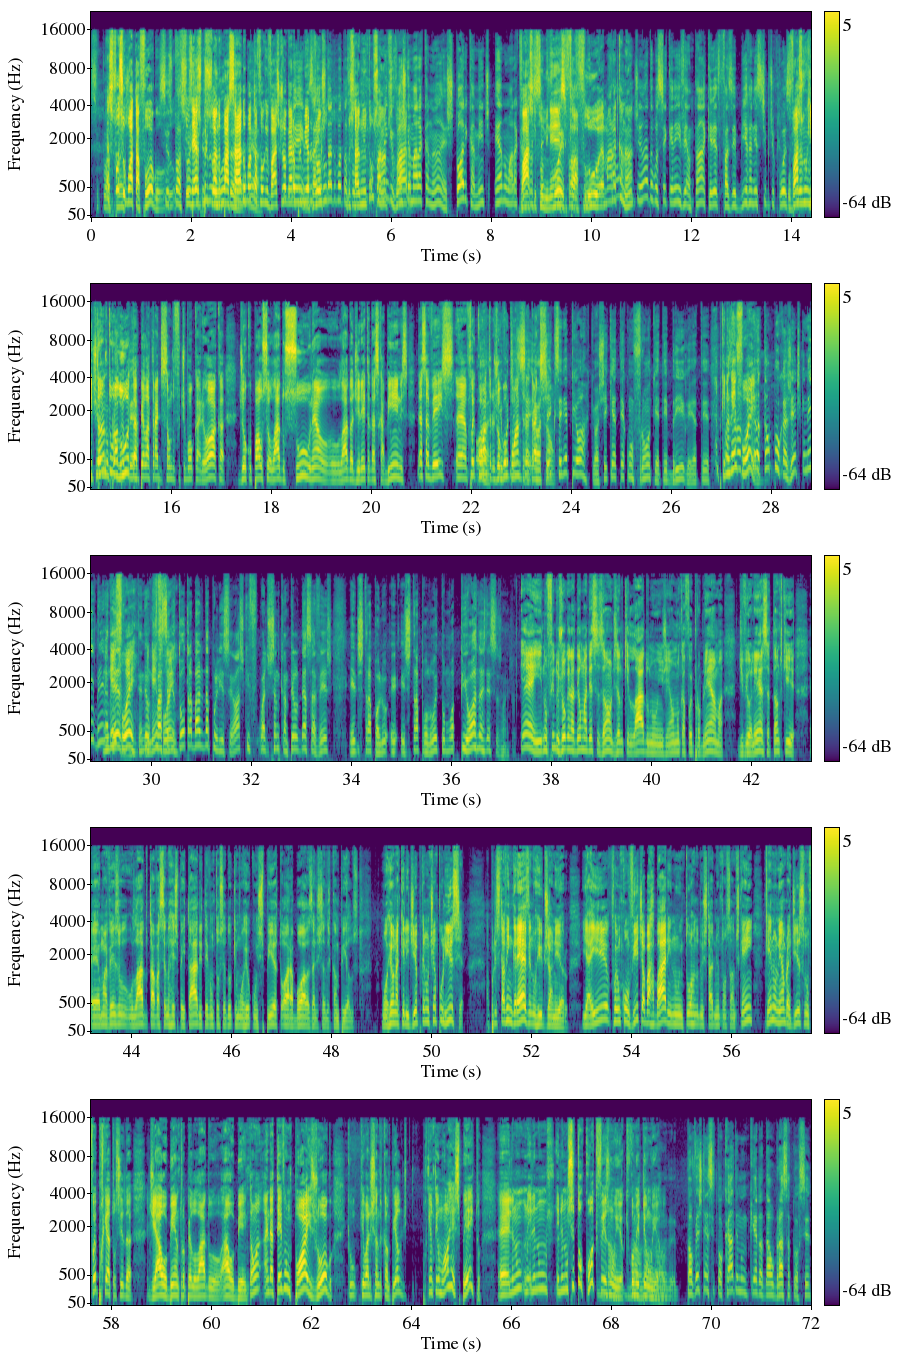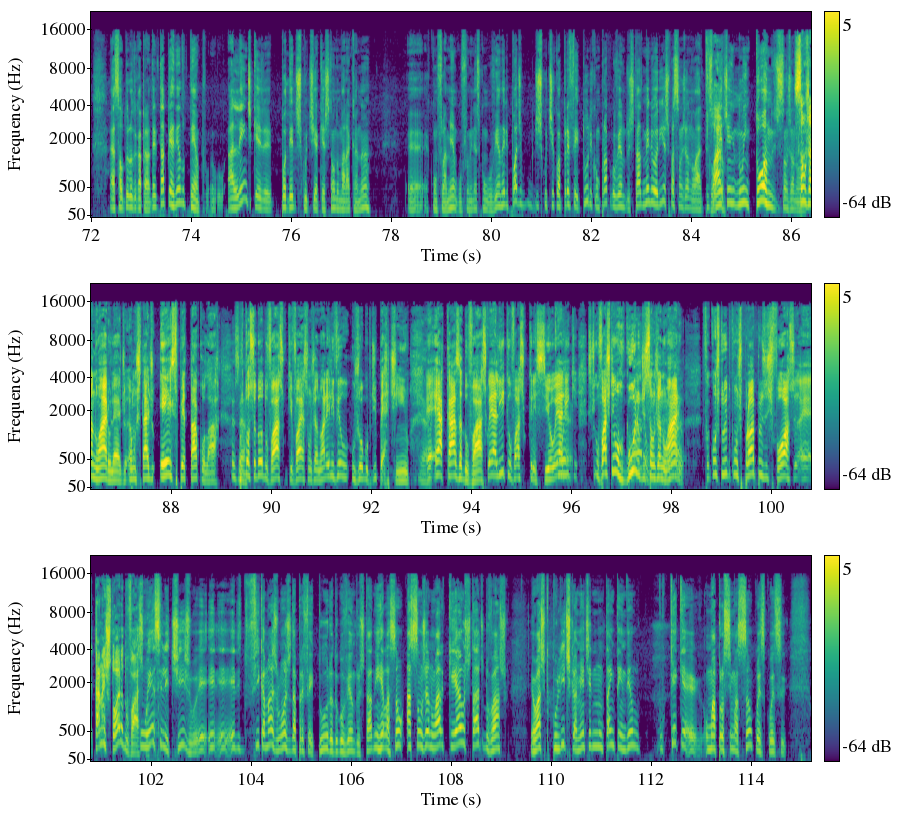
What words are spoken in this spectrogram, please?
se fosse o Botafogo, fizesse absoluta, ano passado o é. Botafogo é. e Vasco jogaram bem, o primeiro jogo no estádio Newton Santos. Flamengo e Vasco claro. é Maracanã, historicamente é no Maracanã. Vasco e Fluminense, Fla-Flu, é Maracanã. Então, não adianta você querer inventar, querer fazer birra nesse tipo de coisa. O Vasco que tanto luta pé. pela tradição do futebol carioca, de ocupar o seu lado sul, né, o, lado à direita das cabines, dessa vez é, foi contra, Olha, jogou contra dizer, a tradição. Eu achei que seria pior, que eu achei que ia ter confronto, ia ter briga, ia ter... É porque Mas ninguém era, foi. Era tão pouca gente que nem briga Ninguém foi, entendeu? Ninguém Facilitou foi o trabalho da polícia. Eu acho que o Alexandre Campelo, dessa vez, ele extrapolou, ele extrapolou e tomou a pior das decisões. É, e no fim do jogo ainda deu uma decisão dizendo que lado no Engenhão nunca foi problema de violência, tanto que é, uma vez o, o lado estava sendo respeitado e teve um torcedor que morreu com espeto, ora bolas, Alexandre Campelos. Morreu naquele dia porque não tinha polícia. A polícia estava em greve no Rio de Janeiro. E aí foi um convite à barbárie no entorno do estádio Newton Santos. Quem, quem não lembra disso? Não foi porque a torcida de A ou B entrou pelo lado A ou B. Então ainda teve um pós-jogo que o, que o Alexandre Campelo, porque eu tenho o maior respeito, é, ele, não, ele, não, ele não se tocou que fez não, um erro, que cometeu não, não, um erro. Talvez tenha se tocado e não queira dar o braço a torcer a essa altura do campeonato. Ele está perdendo tempo. Além de que poder discutir a questão do Maracanã, é, com o Flamengo, com o Fluminense, com o governo, ele pode discutir com a prefeitura e com o próprio governo do estado melhorias para São Januário, principalmente claro. no entorno de São Januário. São Januário, Lédio, é um estádio espetacular. É. O torcedor do Vasco que vai a São Januário, ele vê o, o jogo de pertinho. É. é. É, a casa do Vasco, é ali que o Vasco cresceu, é, ali que o Vasco tem orgulho claro, de São Januário foi construído com os próprios esforços, está é, tá na história do Vasco. Com esse litígio, ele, ele, fica mais longe da prefeitura, do governo do estado, em relação a São Januário, que é o estádio do Vasco. Eu acho que politicamente ele não está entendendo o que, que, é uma aproximação com esse, com esse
